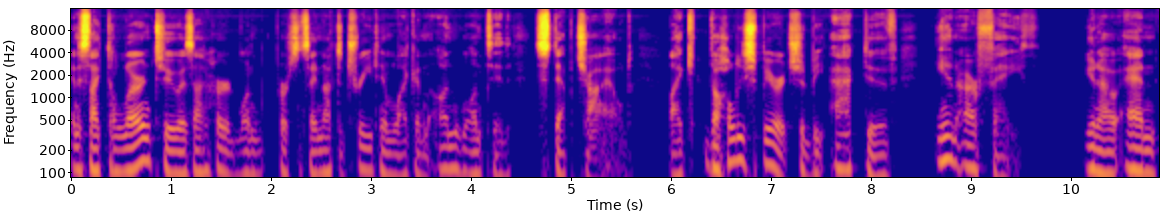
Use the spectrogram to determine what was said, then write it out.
And it's like to learn to, as I heard one person say, not to treat him like an unwanted stepchild. Like the Holy Spirit should be active in our faith, you know, and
